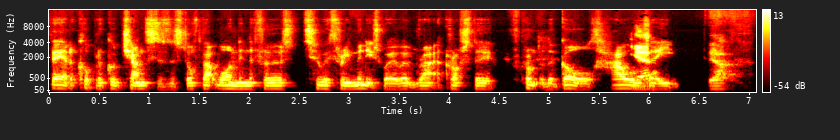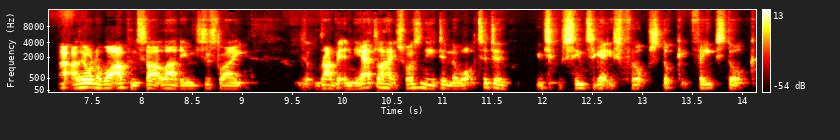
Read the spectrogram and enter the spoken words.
they had a couple of good chances and stuff. That one in the first two or three minutes where it went right across the front of the goal. How Yeah. they, Yeah. I don't know what happened to that lad. He was just like rabbit in the headlights, wasn't he? He didn't know what to do. He just seemed to get his foot stuck, feet stuck.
